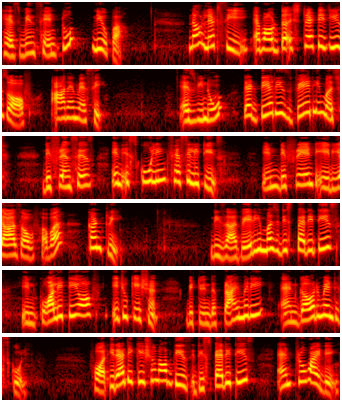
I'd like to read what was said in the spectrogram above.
has been sent to NUPA. Now let us see about the strategies of RMSA. As we know that there is very much differences in schooling facilities in different areas of our country. These are very much disparities in quality of education between the primary and government school. For eradication of these disparities and providing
